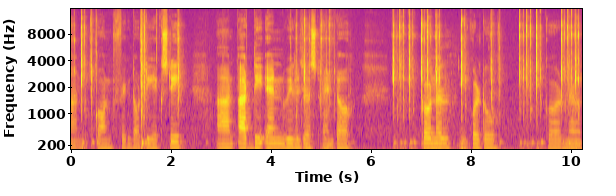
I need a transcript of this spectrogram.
and config.txt and at the end we'll just enter kernel equal to kernel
